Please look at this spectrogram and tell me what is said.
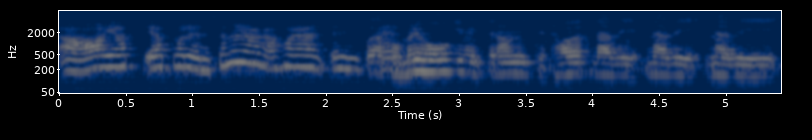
ja, jag, jag tar den. Sen har jag... Har jag, eh, Och jag kommer ihåg i mitten av 90-talet när vi, när, vi, när, vi,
